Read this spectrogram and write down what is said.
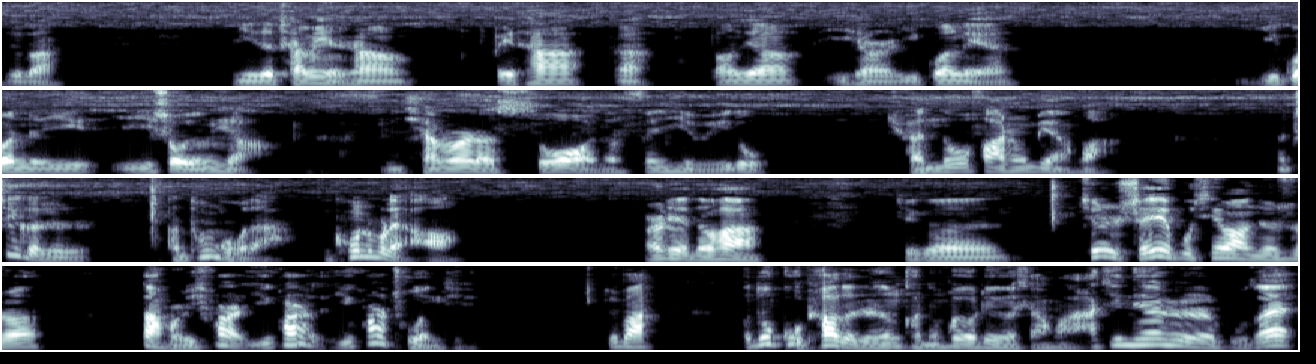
对吧？你的产品上被他啊邦江一下一关联，一关着一一受影响，你前面的所有的分析维度全都发生变化，那这个是很痛苦的，你控制不了。而且的话，这个其实谁也不希望就是说大伙儿一块一块一块出问题，对吧？很多股票的人可能会有这个想法啊，今天是股灾。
